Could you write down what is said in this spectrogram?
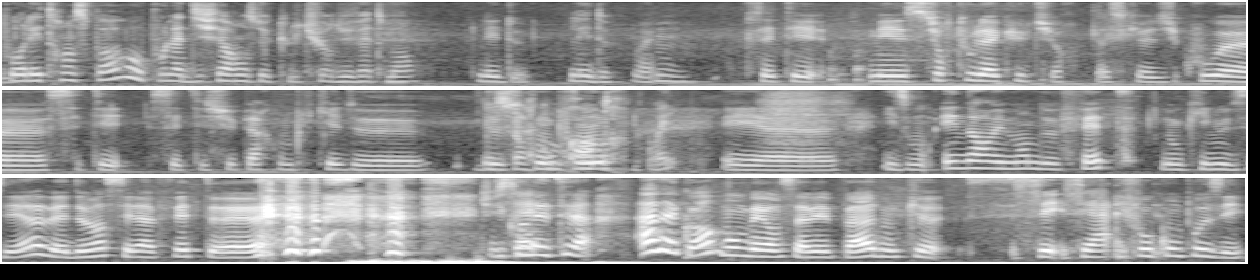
Pour les transports ou pour la différence de culture du vêtement? Les deux. Les deux. Ouais. Hmm. C'était, mais surtout la culture, parce que du coup, euh, c'était, c'était super compliqué de, de, se comprendre. Oui. Et euh, ils ont énormément de fêtes, donc ils nous disaient ah ben demain c'est la fête. Euh. tu sais, on était là ah d'accord bon ben on savait pas donc c'est, c'est il faut composer.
